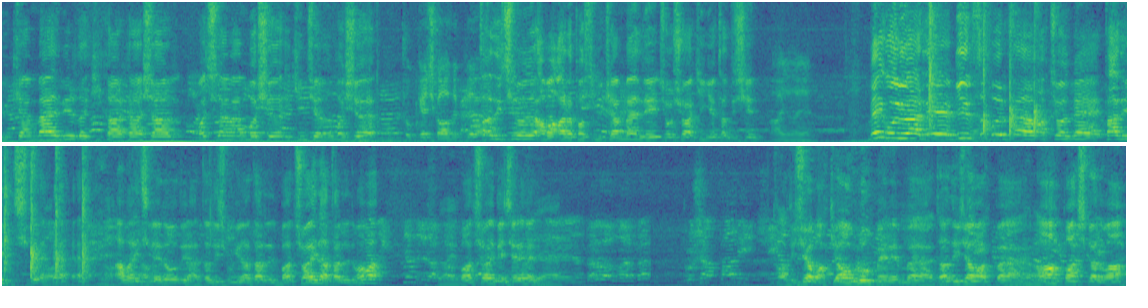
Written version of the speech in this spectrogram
Mükemmel bir dakika arkadaşlar. Maçın hemen başı, ikinci yarının başı. Çok geç kaldık ya. Tadiç'in öyle ama arapası mükemmeldi. Joshua King'e Tadiç'in. Aynen aynen. Ve golü verdi. 1-0 Fenerbahçe önde. Tadiç. ama içine doğdu ya. Tadiç bugün atar dedim. Batshuayi de atar dedim ama Batshuayi beceremedi. Tadic. Tadiç'e bak yavrum benim be. Tadiç'e bak be. Ah başkanım ah.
